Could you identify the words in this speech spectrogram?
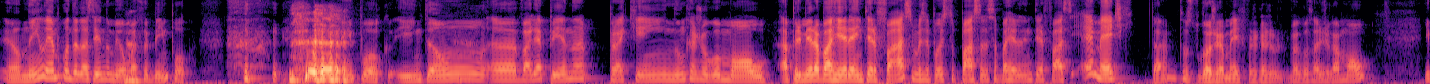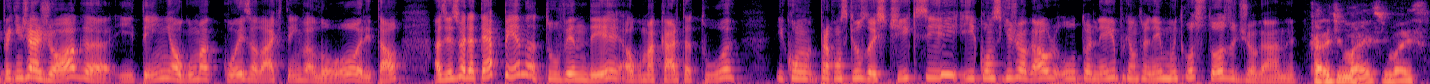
Eu nem lembro quando eu gastei no meu, mas foi bem pouco. bem pouco. E então uh, vale a pena para quem nunca jogou mall. A primeira barreira é a interface, mas depois tu passa dessa barreira da interface é Magic, tá? Então se tu gosta de jogar Magic, vai gostar de jogar mall. E para quem já joga e tem alguma coisa lá que tem valor e tal, às vezes vale até a pena tu vender alguma carta tua e com, para conseguir os dois ticks e, e conseguir jogar o, o, torneio, porque é um torneio muito gostoso de jogar, né? Cara, demais, demais.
